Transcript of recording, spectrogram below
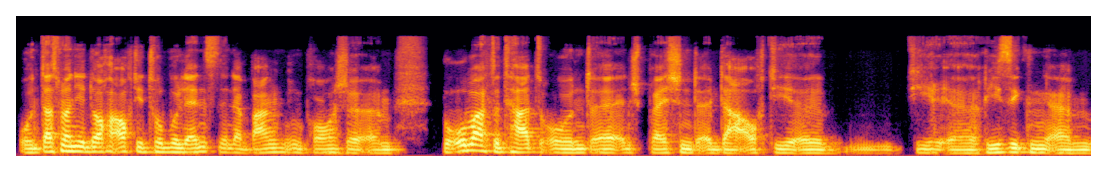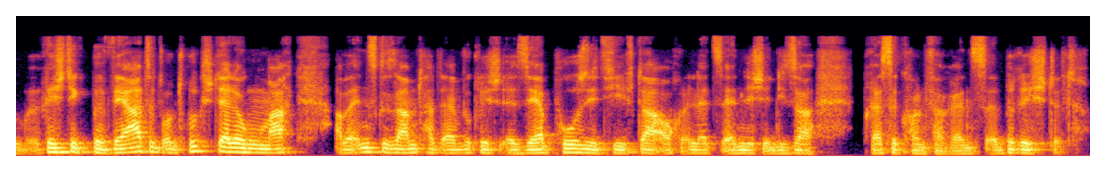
und dass man jedoch auch die Turbulenzen in der Bankenbranche ähm, beobachtet hat und äh, entsprechend äh, da auch die, äh, die äh, Risiken ähm, richtig bewertet und Rückstellungen macht. Aber insgesamt hat er wirklich äh, sehr positiv da auch letztendlich in dieser Pressekonferenz äh, berichtet.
